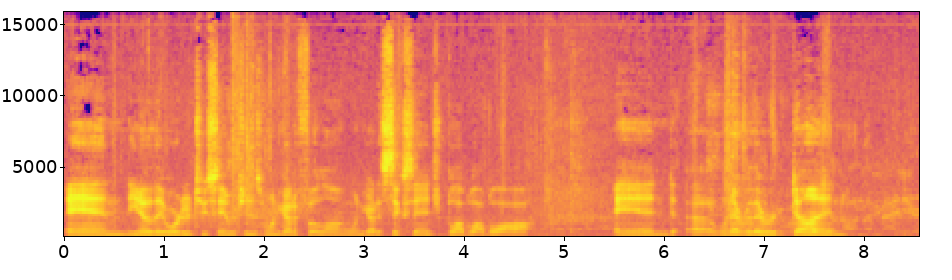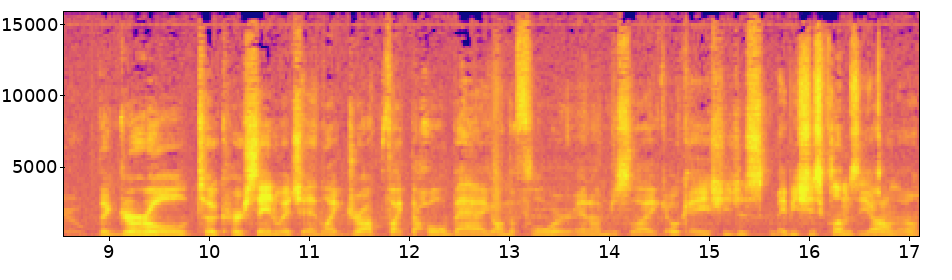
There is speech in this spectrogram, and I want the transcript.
And, you know, they ordered two sandwiches. One got a foot long, one got a six inch, blah, blah, blah. And uh, whenever they were done, the girl took her sandwich and like dropped like the whole bag on the floor and i'm just like okay she just maybe she's clumsy i don't know.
